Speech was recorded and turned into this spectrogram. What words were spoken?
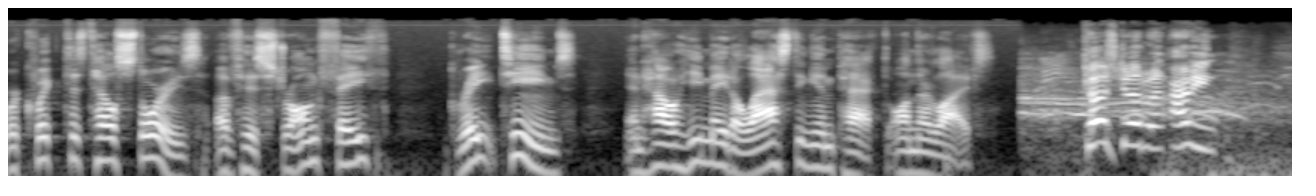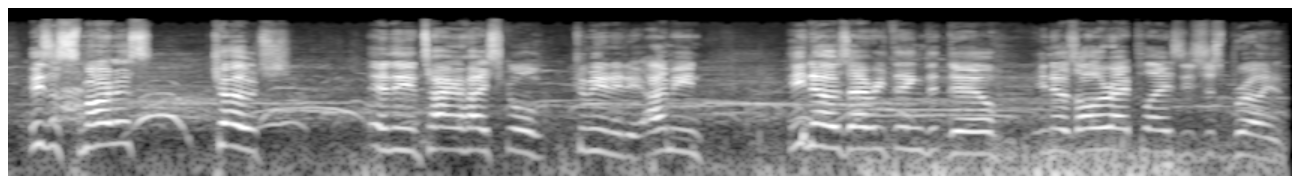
were quick to tell stories of his strong faith, great teams, and how he made a lasting impact on their lives. Coach Goodwin, I mean, he's the smartest coach in the entire high school community. I mean, he knows everything to do. He knows all the right plays. He's just brilliant.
